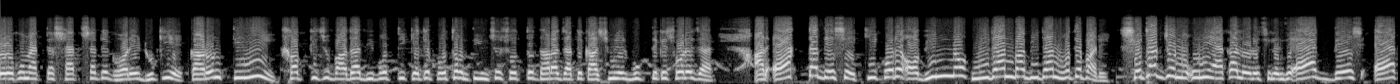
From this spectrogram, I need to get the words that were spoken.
ওরকম একটা স্যাঁতস্যাঁতে ঘরে ঢুকিয়ে, কারণ তিনি সবকিছু বাধা বিপত্তি কেটে প্রথম তিনশো সত্তর ধারা যাতে কাশ্মীরের বুক থেকে সরে যায়। আর একটা দেশে কি করে অভিন্ন নিদান বা বিধান হতে পারে? সেটার জন্য উনি একা লড়েছিলেন যে এক দেশ, এক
